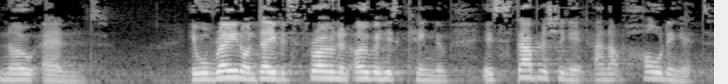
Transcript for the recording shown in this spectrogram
no end. He will reign on David's throne and over his kingdom, establishing it and upholding it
